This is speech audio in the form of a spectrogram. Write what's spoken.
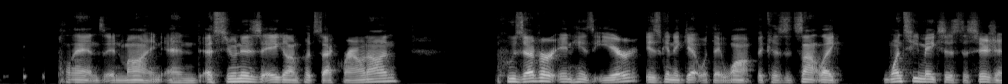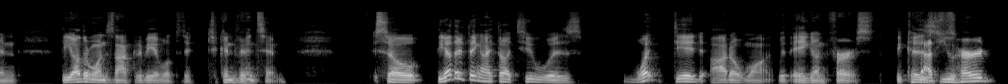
plans in mind. And as soon as Aegon puts that crown on, who's ever in his ear is going to get what they want because it's not like once he makes his decision, the other one's not going to be able to, to convince him. So the other thing I thought too was what did Otto want with Aegon first? Because That's... you heard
